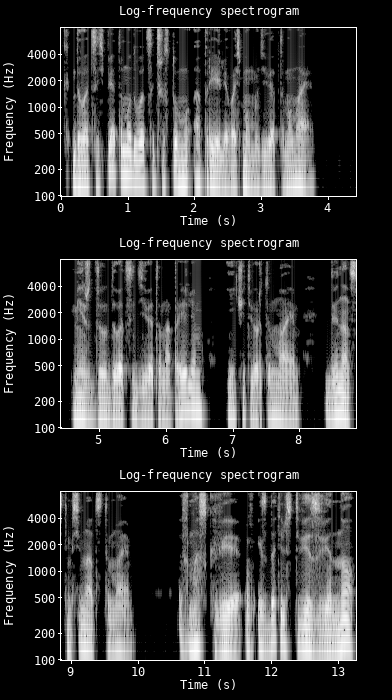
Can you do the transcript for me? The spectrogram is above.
к 25-26 апреля, 8-9 мая. Между 29 апрелем и 4 маем, 12-17 маем в Москве в издательстве Звено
